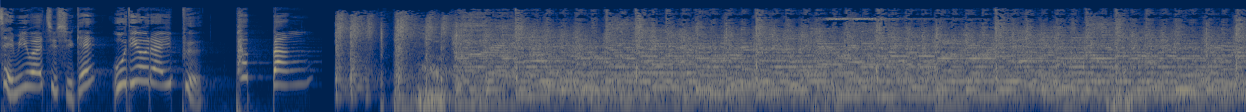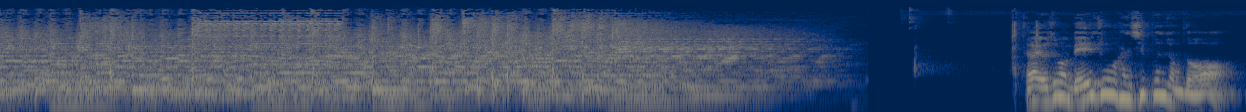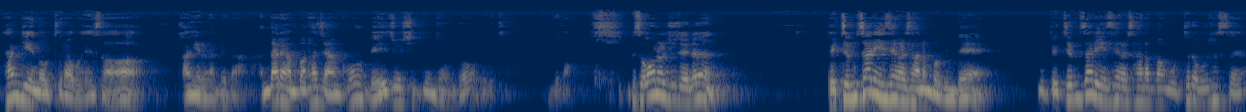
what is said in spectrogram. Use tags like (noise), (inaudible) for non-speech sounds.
재미와 지식의 오디오 라이프 팝빵 제가 요즘은 매주 한 10분 정도 향기 노트라고 해서 강의를 합니다. 한 달에 한 번 하지 않고 매주 10분 정도. 그래서 오늘 주제는 100점짜리 인생을 사는 법인데 100점짜리 인생을 사는 방법 들어보셨어요?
